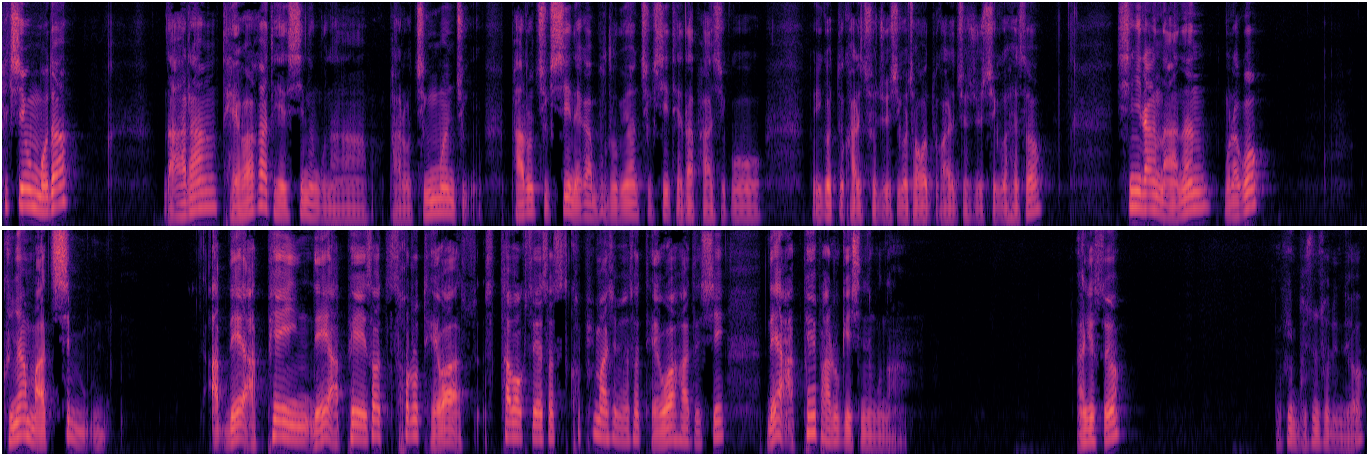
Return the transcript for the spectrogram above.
핵심은 뭐다? 나랑 대화가 되시는구나. 바로 증문 즉- 바로 즉시 내가 물으면 즉시 대답하시고 또 이것도 가르쳐 주시고 저것도 가르쳐 주시고 해서 신이랑 나는 뭐라고? 그냥 마치 앞- 내 앞에 있- 내 앞에서 서로 대화 스타벅스에서 커피 마시면서 대화하듯이 내 앞에 바로 계시는구나. 알겠어요? 그게 무슨 소린데요?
